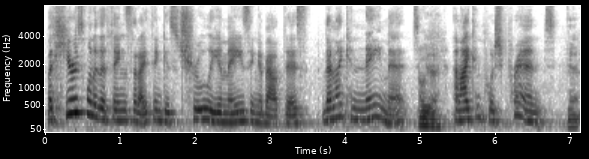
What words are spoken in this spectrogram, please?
But here's one of the things that I think is truly amazing about this. Then I can name it. Oh, yeah. And I can push print. yeah.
